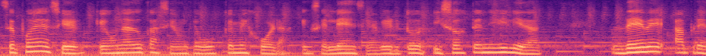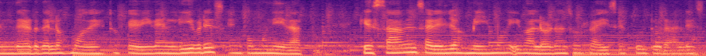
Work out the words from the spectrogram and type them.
Se puede decir que una educación que busque mejora, excelencia, virtud y sostenibilidad debe aprender de los modestos que viven libres en comunidad que saben ser ellos mismos y valoran sus raíces culturales,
